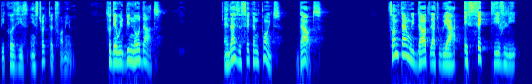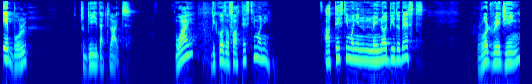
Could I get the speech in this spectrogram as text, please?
because it's instructed from Him. So there will be no doubt. And that's the second point. Doubt. Sometimes we doubt that we are effectively able to be that light. Why? Because of our testimony. Our testimony may not be the best. Road raging,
